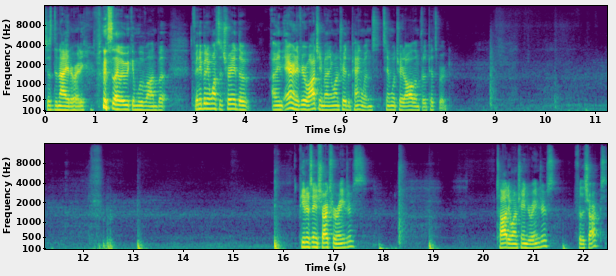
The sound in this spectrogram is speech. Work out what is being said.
just deny it already, so that way we can move on. But if anybody wants to trade the, I mean, Aaron, if you're watching, man, you want to trade the Penguins, Tim will trade all of them for the Pittsburgh. Peter saying Sharks for Rangers. Todd, you want to change the Rangers for the Sharks?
